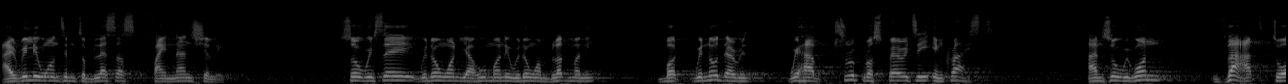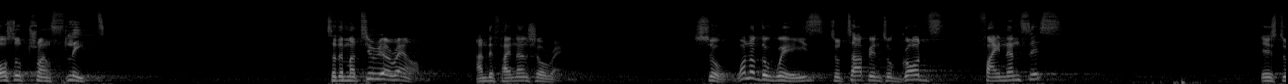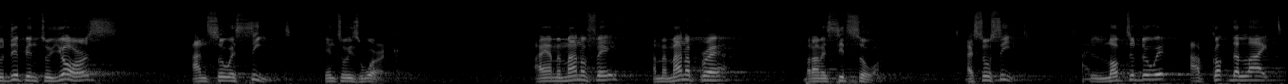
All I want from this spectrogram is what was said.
I really want him to bless us financially. So we say we don't want Yahoo money, we don't want blood money, but we know there is we have true prosperity in Christ. And so we want that to also translate to the material realm and the financial realm. So, one of the ways to tap into God's finances is to dip into yours and sow a seed into His work. I am a man of faith, I'm a man of prayer, but I'm a seed sower. I sow seed. I love to do it. I've got the light,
